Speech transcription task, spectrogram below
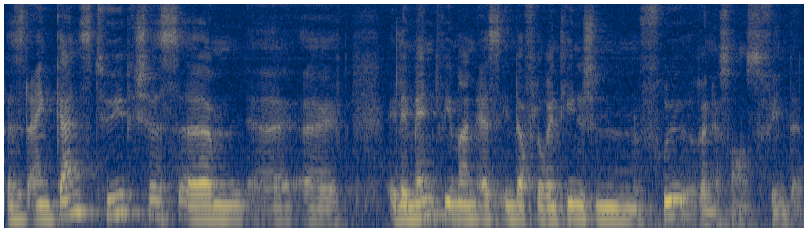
Das ist ein ganz typisches ähm, äh, äh Element, wie man es in der florentinischen Frührenaissance findet.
